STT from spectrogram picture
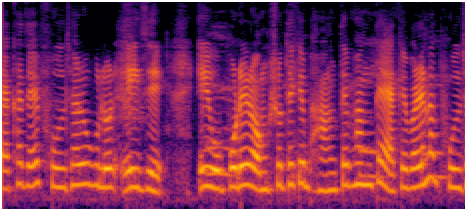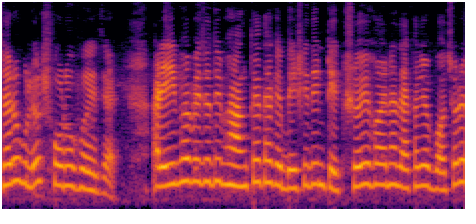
দেখা যায় ফুলঝাড়ুগুলোর এই যে, এই ওপরের অংশ থেকে ভাঙতে ভাঙতে একেবারে না ফুলঝাড়ুগুলো সরু হয়ে যায়। আর এইভাবে যদি ভাঙতে থাকে, বেশি দিন টেকসই হয় না, দেখা যায় বছরে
